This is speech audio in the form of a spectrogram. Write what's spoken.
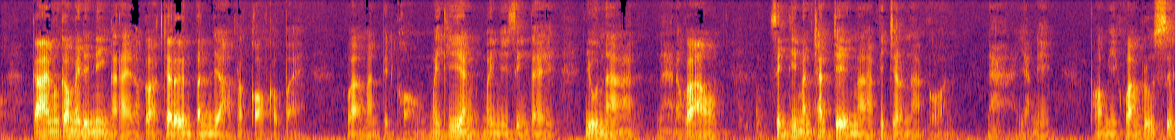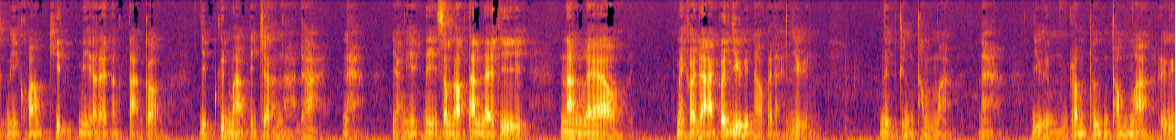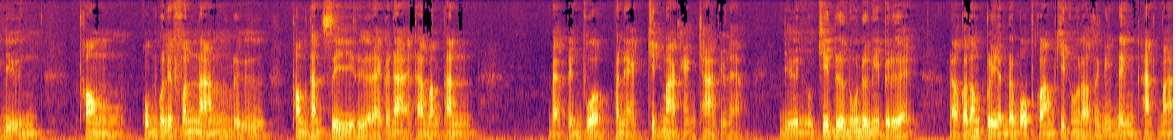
กายมันก็ไม่ได้นิ่งอะไรเราก็เจริญปัญญาประกอบเข้าไป ว่ามันเป็นของไม่เที่ยงไม่มีสิ่งใดอยู่นานนะเราก็เอาสิ่งที่มันชัดเจนมาพิจารณาก่อนนะอย่างนี้พอมีความรู้สึกมีความคิดมีอะไรต่างๆ ก็หยิบขึ้นมาพิจารณาได้นะ อย่างนี้นี่สำหรับท่านใดที่นั่งแล้วไม่ค่อยได้ก็ยืนเอาก็ได้ยืน นึกถึงธรรมะนะยืนรำพึงธรรมะ หรือยืนท่อง ผมก็เล็บฟันหนังหรือท่องท่านสี่หรืออะไรก็ได้ ถ้าบางท่านแบบเป็นพวกแผนกคิดมากแห่งชาติอยู่แล้ว ยืนก็คิดเรื่องนู้นเรื่องนี้ไปเรื่อยเราก็ต้องเปลี่ยนระบบความคิดของเราสักนิดหนึ่งหัดมา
